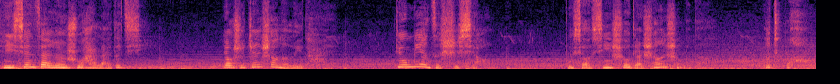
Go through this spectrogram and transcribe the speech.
你现在认输还来得及。要是真上了擂台，丢面子事小，不小心受点伤什么的，那就不好了。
